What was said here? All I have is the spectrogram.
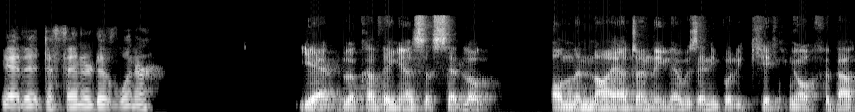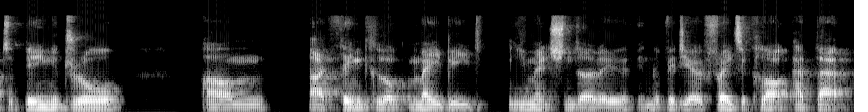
get a definitive winner. Yeah, look, I think as I said, look, on the night, I don't think there was anybody kicking off about it being a draw. Um, I think, look, maybe you mentioned earlier in the video, Frazer Clarke had that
